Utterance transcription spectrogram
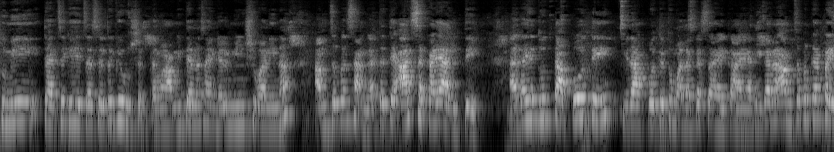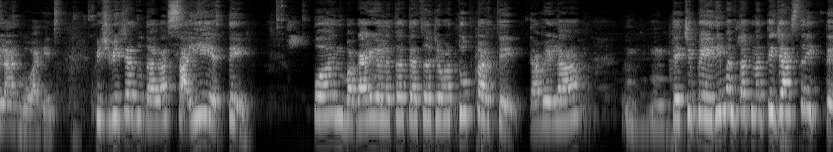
तुम्ही त्याचे घ्यायचं असेल तर घेऊ शकता. मग आम्ही त्यांना सांगितलं मी शिवानी ना आमचं पण सांगा. तर ते आज सकाळी आलते. आता हे दूध तापवते. मी दाखवते तुम्हाला कसं आहे काय आहे. कारण आमचा पण काय पहिला अनुभव आहे. पिशवीच्या दुधाला साई येते. पण बघायला गेलं तर त्याचं जेव्हा तूप काढते त्यावेळेला त्याची बेरी म्हणतात ना ती जास्त निघते.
